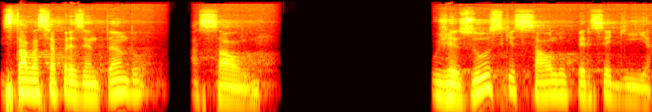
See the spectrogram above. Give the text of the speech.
estava se apresentando a Saulo. O Jesus que Saulo perseguia.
